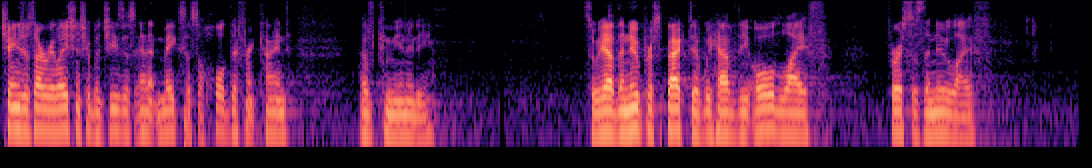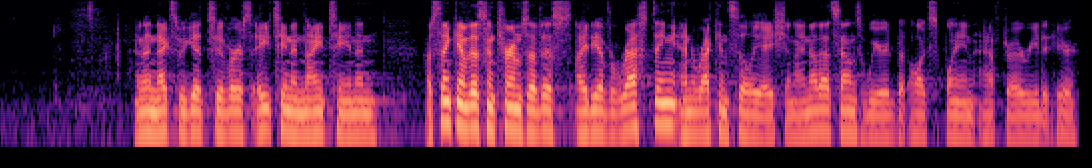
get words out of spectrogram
changes our relationship with Jesus, and it makes us a whole different kind of community. So we have the new perspective, we have the old life versus the new life. And then next we get to verse 18 and 19. And I was thinking of this in terms of this idea of resting and reconciliation. I know that sounds weird, but I'll explain after I read it here.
